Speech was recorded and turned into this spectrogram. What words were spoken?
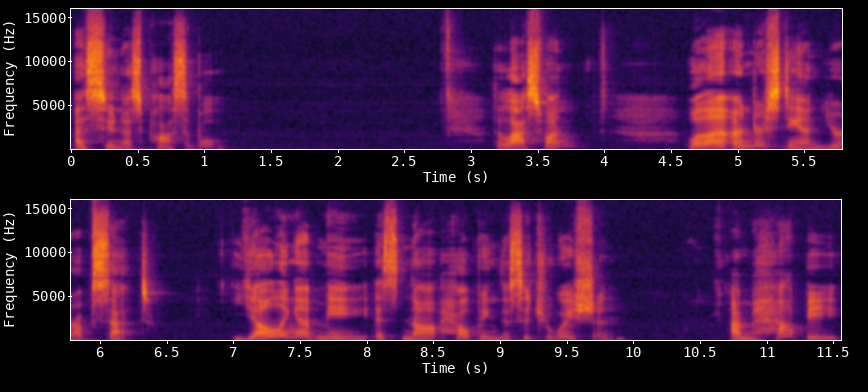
as soon as possible. The last one. Well, I understand you're upset. Yelling at me is not helping the situation. I'm happy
